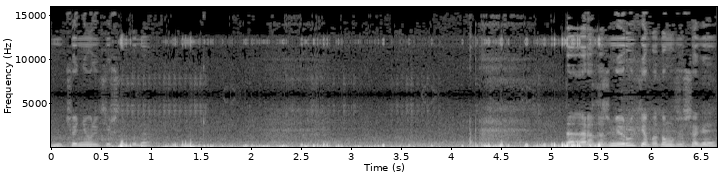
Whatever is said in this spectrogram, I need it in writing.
Ничего не улетишь никуда. Да, разожми руки, а потом уже шагай.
